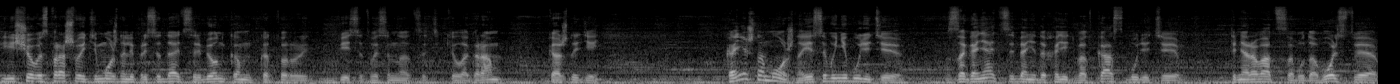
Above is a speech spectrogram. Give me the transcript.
еще вы спрашиваете, можно ли приседать с ребенком, который весит 18 килограмм каждый день. Конечно, можно, если вы не будете загонять себя, не доходить в отказ, будете тренироваться в удовольствие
